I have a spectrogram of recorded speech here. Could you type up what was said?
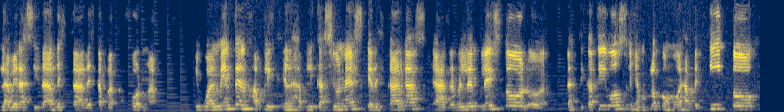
la veracidad de esta, de esta plataforma. Igualmente en, en las aplicaciones que descargas a través de Play Store o aplicativos, ejemplo como es Apetito,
